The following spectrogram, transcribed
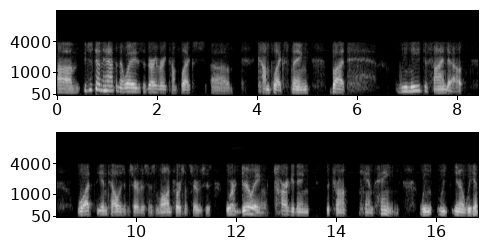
Um, it just doesn't happen that way. It's a very very complex uh, complex thing, but we need to find out what the intelligence services, law enforcement services were doing targeting the Trump campaign. We, we, you know, we have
